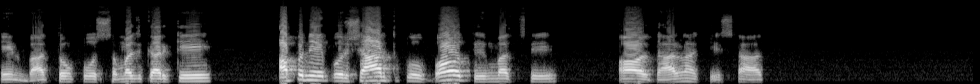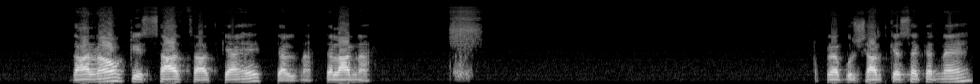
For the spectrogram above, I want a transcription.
इन बातों को समझ करके अपने पुरुषार्थ को बहुत हिम्मत से और धारणा के साथ, धारणाओं के साथ साथ क्या है? चलना, चलाना है। अपना पुरुषार्थ कैसा करना है?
